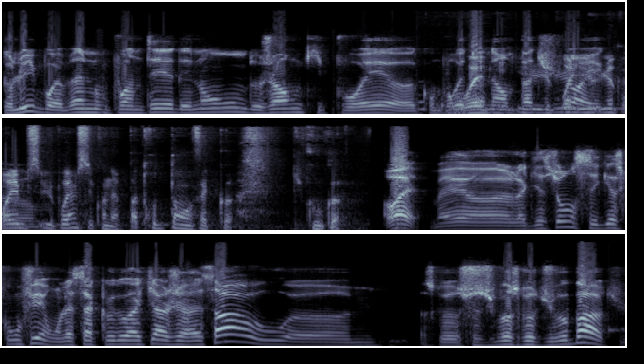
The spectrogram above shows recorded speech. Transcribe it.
que lui pourrait bien nous pointer des noms de gens qui pourraient euh, qu'on pourrait Ouais, donner en pâture. le, problème, le problème, c'est- le problème, c'est qu'on n'a pas trop de temps, en fait, quoi. Du coup, quoi. Ouais, mais euh, la question c'est qu'est-ce qu'on fait? On laisse à Kodoaka gérer ça ou euh, parce que je suppose que tu veux pas, tu,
